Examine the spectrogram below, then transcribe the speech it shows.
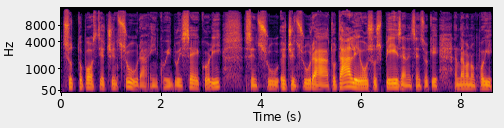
sottoposti a censura in quei due secoli, sensu- eh, censura totale o sospesa, nel senso che andavano poi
